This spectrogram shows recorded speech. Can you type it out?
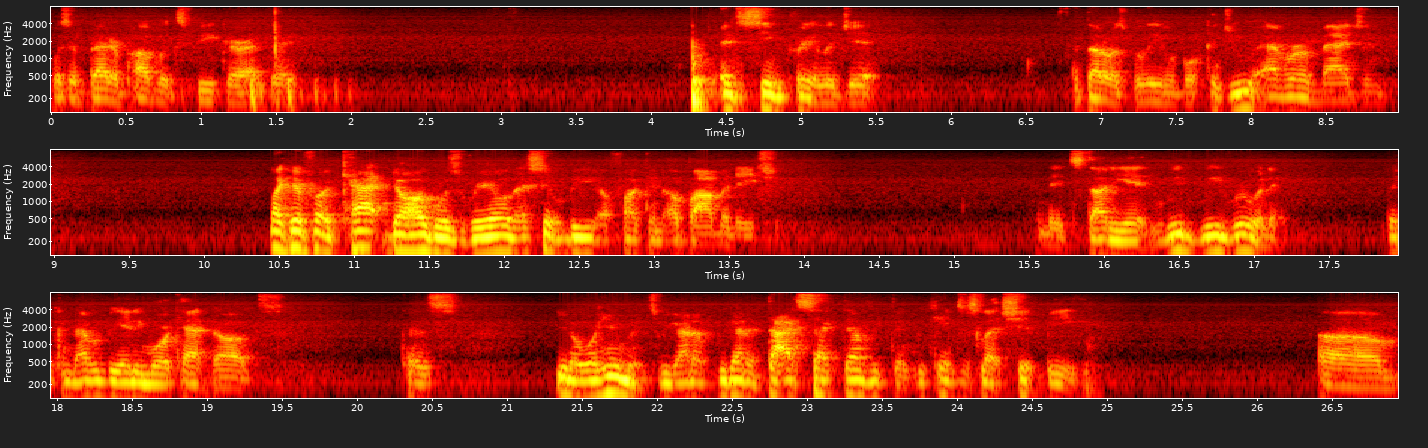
was a better public speaker, I think. It seemed pretty legit. I thought it was believable. Could you ever imagine? Like if a cat dog was real, that shit would be a fucking abomination. And they'd study it, and we'd, we'd ruin it. There could never be any more cat dogs, because you know we're humans. We gotta we gotta dissect everything. We can't just let shit be. Um,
